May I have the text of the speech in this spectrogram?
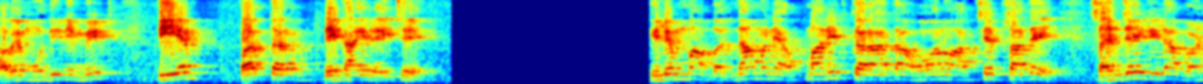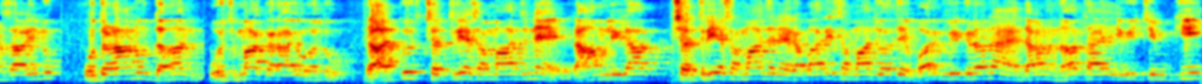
હવે મોદીની મીટ પીએમ પદ તરફ દેખાઈ રહી છે. ફિલ્મમાં બદનામ અને અપમાનિત કરાતા હોવાનો આક્ષેપ સાથે સંજય લીલા ભણસાળીનું પૂતળાનું દહન ભુજમાં કરાયું હતું. રાજપૂત ક્ષત્રિય સમાજને રામલીલા ક્ષત્રિય સમાજ અને રબારી સમાજ વચ્ચે વર્ગ વિગ્રહના એંધાણ ન થાય એવી ચીમકી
